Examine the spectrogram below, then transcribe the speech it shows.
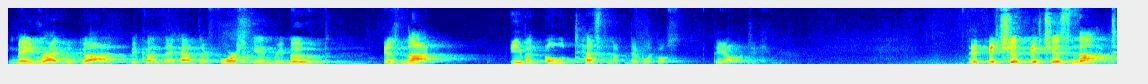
made right with God because they have their foreskin removed is not even Old Testament biblical theology. It, it's just it's just not.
